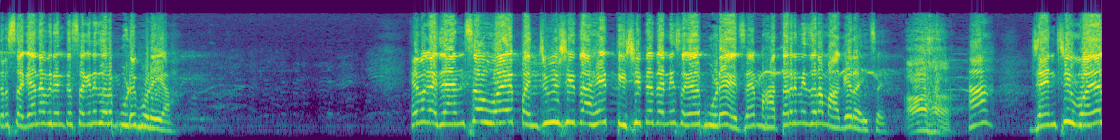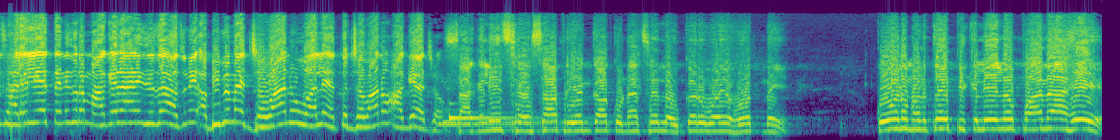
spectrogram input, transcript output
तर सगळ्यांना विनंती सगळ्यांनी जरा पुढे पुढे या. हे बघा ज्यांचं वय पंचवीशीत आहे तिशीत आहे त्यांनी सगळ्या पुढे यायचंय. म्हाताऱ्यांनी जरा मागे राहायचंय. आहा. हा? ज्यांची वय झालेली आहे त्यांनी जरा मागे राहा आणि जर अजूनही अभी भी मैं जवान हूँ वाले हैं, तो जवान हो आगे आ जाओ. सांगलीत सहसा प्रियंका कोणाचं लवकर वय होत नाही. कोण म्हणतंय पिकलेलं पान आहे?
